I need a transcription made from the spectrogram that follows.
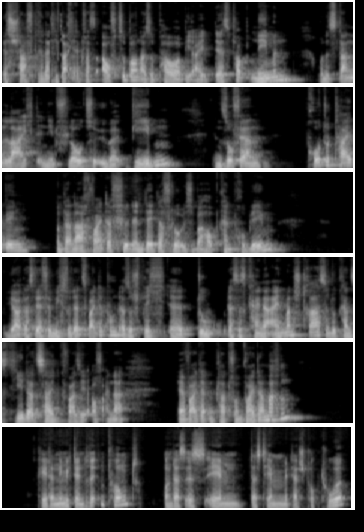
es schafft, relativ leicht etwas aufzubauen, also Power BI Desktop nehmen und es dann leicht in den Flow zu übergeben. Insofern Prototyping und danach weiterführen in Dataflow ist überhaupt kein Problem. Ja, das wäre für mich so der zweite Punkt. Also sprich, äh, du, das ist keine Einbahnstraße. Du kannst jederzeit quasi auf einer erweiterten Plattform weitermachen. Okay, dann nehme ich den dritten Punkt und das ist eben das Thema mit der Struktur.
